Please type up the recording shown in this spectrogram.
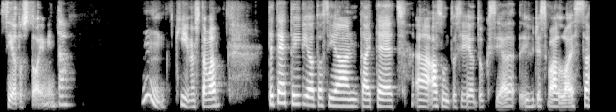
sijoitustoimintaa. Hmm, kiinnostavaa. Te teette jo tosiaan, tai teet ää, asuntosijoituksia Yhdysvalloissa.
